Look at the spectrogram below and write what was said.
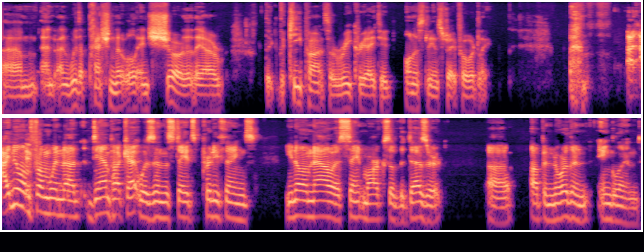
um, and and with a passion that will ensure that they are the, the key parts are recreated honestly and straightforwardly. I, I knew him from when uh, Dan Paquette was in the States. Pretty Things. You know him now as Saint Mars of the Desert, uh, up in northern England.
